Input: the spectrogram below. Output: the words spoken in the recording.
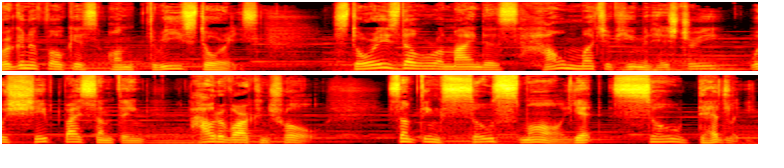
we're going to focus on three stories. Stories that will remind us how much of human history was shaped by something out of our control, something so small yet so deadly,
